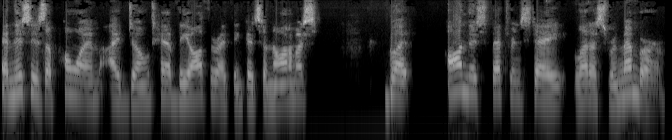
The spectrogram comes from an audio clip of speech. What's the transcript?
And this is a poem. I don't have the author. I think it's anonymous. But on this Veterans Day, let us remember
